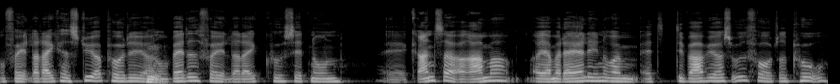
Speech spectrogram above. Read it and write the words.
nogle forældre, der ikke havde styr på det, og Mm. nogle vattede forældre, der ikke kunne sætte nogle øh, grænser og rammer. Og jeg må da ærligt indrømme, at det var vi også udfordret på.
